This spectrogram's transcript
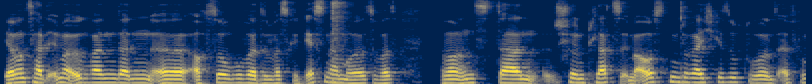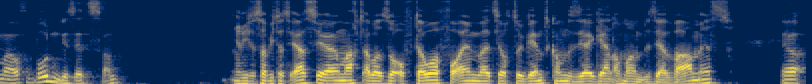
Wir haben uns halt immer irgendwann dann äh, auch so, wo wir dann was gegessen haben oder sowas, haben wir uns da einen schönen Platz im Außenbereich gesucht, wo wir uns einfach mal auf den Boden gesetzt haben. Das habe ich das erste Jahr gemacht, aber so auf Dauer, vor allem weil es ja auch zu Gamescom sehr gern auch mal sehr warm ist. Ja.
